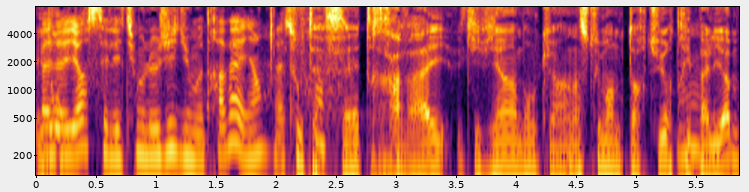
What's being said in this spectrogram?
Bah D'ailleurs, c'est l'étymologie du mot travail, hein, la souffrance. Tout à fait, travail, qui vient donc un instrument de torture, tripalium. Mmh.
